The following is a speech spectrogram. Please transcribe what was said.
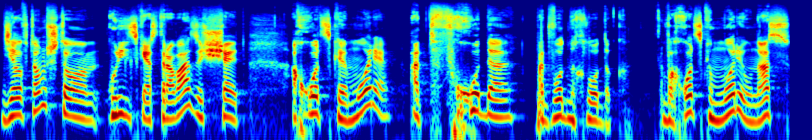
Дело в том, что Курильские острова защищают Охотское море от входа подводных лодок. В Охотском море у нас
